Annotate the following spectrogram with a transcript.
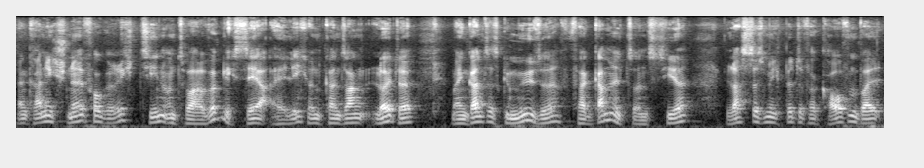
dann kann ich schnell vor Gericht ziehen und zwar wirklich sehr eilig und kann sagen, Leute, mein ganzes Gemüse vergammelt sonst hier, lasst es mich bitte verkaufen, weil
